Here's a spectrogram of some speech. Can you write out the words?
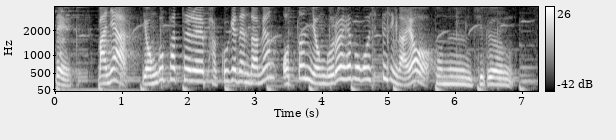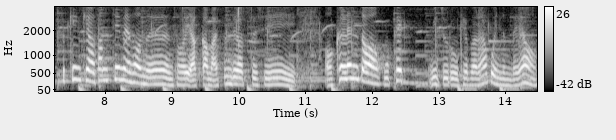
네 만약 연구 파트를 바꾸게 된다면 어떤 연구를 해보고 싶으신가요? 저는 지금 스킨케어 3팀에서는 저희 아까 말씀드렸듯이 어, 클렌저하고 팩 위주로 개발을 하고 있는데요.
